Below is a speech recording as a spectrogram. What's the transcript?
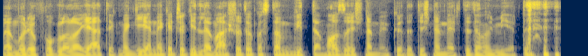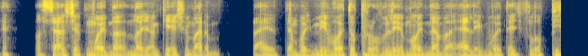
memória foglal a játék, meg ilyeneket, csak így lemásoltak, aztán vittem haza, és nem működött, és nem értettem, hogy miért. aztán csak majd na- nagyon későn már rájöttem, hogy mi volt a probléma, hogy nem elég volt egy floppy.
